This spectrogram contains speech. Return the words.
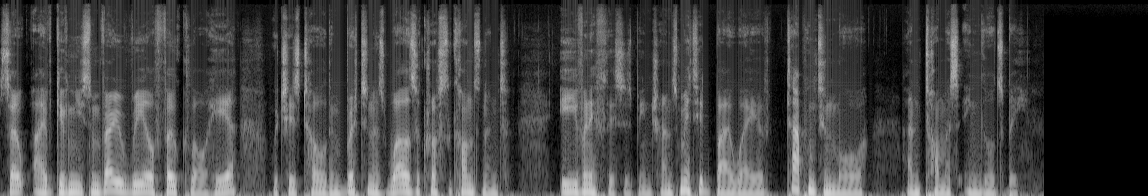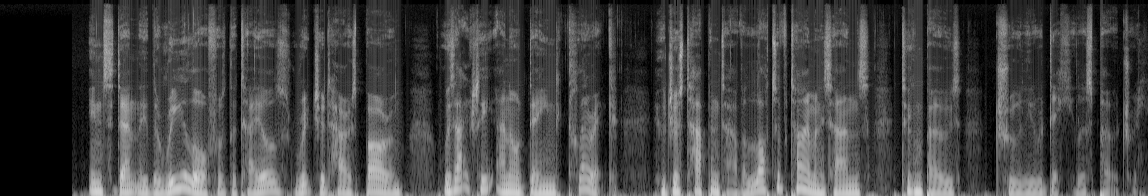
So, I've given you some very real folklore here, which is told in Britain as well as across the continent, even if this has been transmitted by way of Tappington Moor and Thomas Ingoldsby. Incidentally, the real author of the tales, Richard Harris Barham, was actually an ordained cleric who just happened to have a lot of time on his hands to compose truly ridiculous poetry.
